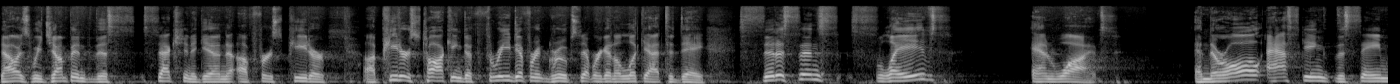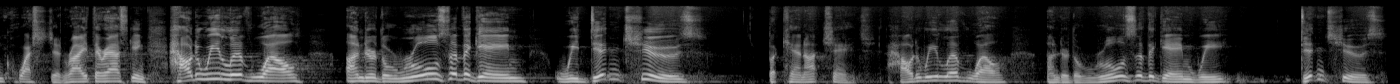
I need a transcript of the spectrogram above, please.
Now, as we jump into this section again of 1 Peter, uh, Peter's talking to three different groups that we're going to look at today citizens, slaves, and wives. And they're all asking the same question, right? They're asking, How do we live well under the rules of the game we didn't choose but cannot change? How do we live well under the rules of the game we didn't choose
